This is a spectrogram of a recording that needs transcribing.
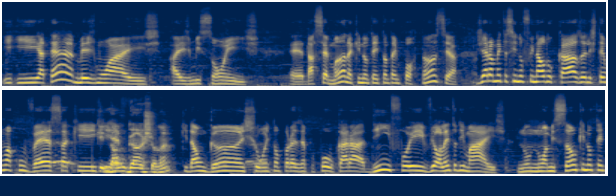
e, e até mesmo as, as missões é, da semana que não tem tanta importância, geralmente assim no final do caso eles têm uma conversa é, que, que, que dá um gancho, né? Que dá um gancho, é. ou então, por exemplo, pô, o cara Dean foi violento demais numa missão que não tem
